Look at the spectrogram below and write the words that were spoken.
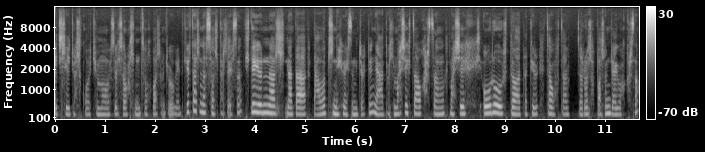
ажил хийж болохгүй ч юм уу эсвэл сургалтанд суух боломжгүй гэдэг. Тэр талнаас бол тал байсан. Гэтэ ер нь бол надаа давуу тал нэх байсан гэж боддог. Яг бол маш их зав гарсан, маш их өөрөө өөртөө одоо тэр цаг хугацааг зориулах боломж айгүй их гарсан.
